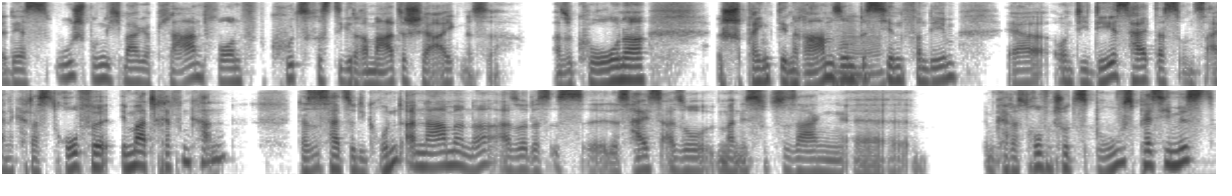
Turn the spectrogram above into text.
der ist ursprünglich mal geplant worden für kurzfristige dramatische Ereignisse. Also Corona sprengt den Rahmen so ein mhm. bisschen von dem. Ja, und die Idee ist halt, dass uns eine Katastrophe immer treffen kann. Das ist halt so die Grundannahme. Ne? Also das ist, äh, das heißt also, man ist sozusagen äh, im Katastrophenschutz Berufspessimist.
